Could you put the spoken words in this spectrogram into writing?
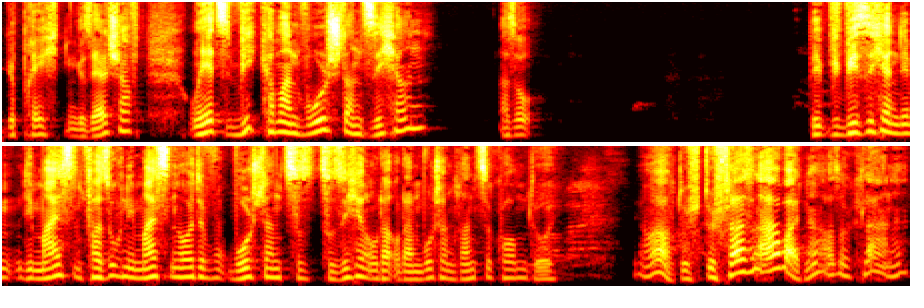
geprägten Gesellschaft. Und jetzt, wie kann man Wohlstand sichern? Also, wie, wie sichern die, die meisten, versuchen die meisten Leute Wohlstand zu, zu sichern oder, oder an Wohlstand ranzukommen durch? Ja, durch, durch Fleiß und Arbeit, ne? Also klar, ne?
